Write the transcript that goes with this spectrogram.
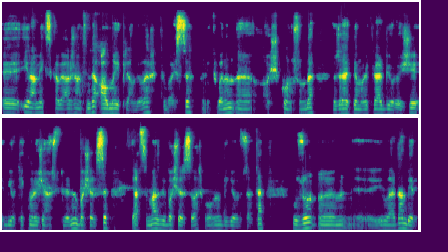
e, İran, Meksika ve Arjantin'de almayı planlıyorlar Küba aşısı. Yani Küba'nın e, aşı konusunda özellikle moleküler biyoloji, biyoteknoloji enstitülerinin başarısı, yatsınmaz bir başarısı var. Onu biliyoruz zaten uzun e, e yıllardan beri.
